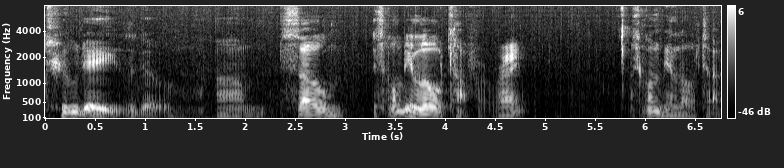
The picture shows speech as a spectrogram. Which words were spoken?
two days ago. Um, so it's going to be a little tougher, right? It's going to be a little tougher.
